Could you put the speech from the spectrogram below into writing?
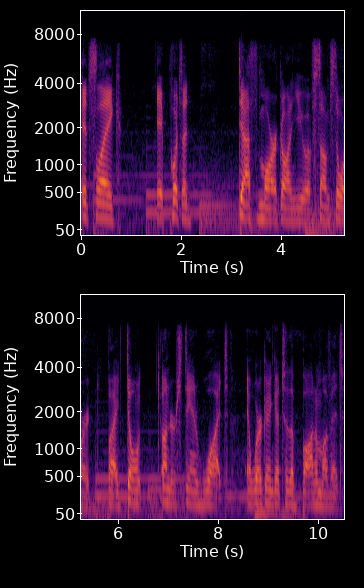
It's like it puts a death mark on you of some sort, but I don't understand what, and we're going to get to the bottom of it.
